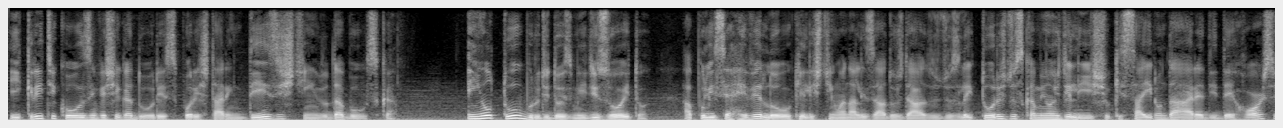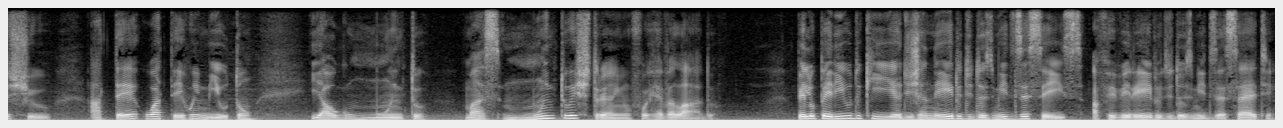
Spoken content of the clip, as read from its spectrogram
e criticou os investigadores por estarem desistindo da busca. Em outubro de 2018, a polícia revelou que eles tinham analisado os dados dos leitores dos caminhões de lixo que saíram da área de The Horseshoe até o aterro em Milton e algo muito, mas muito estranho foi revelado. Pelo período que ia de janeiro de 2016 a fevereiro de 2017,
